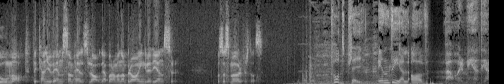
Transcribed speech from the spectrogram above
God mat, det kan ju vem som helst laga, bara man har bra ingredienser. Och så smör förstås. Podplay, en del av Power Media.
